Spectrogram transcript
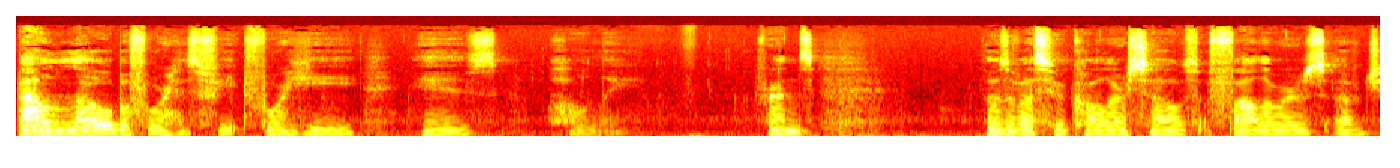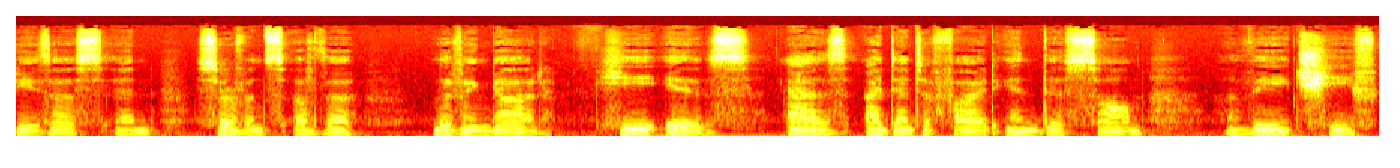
Bow low before his feet, for he is holy. Friends, those of us who call ourselves followers of Jesus and servants of the living God, he is, as identified in this psalm, the chief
